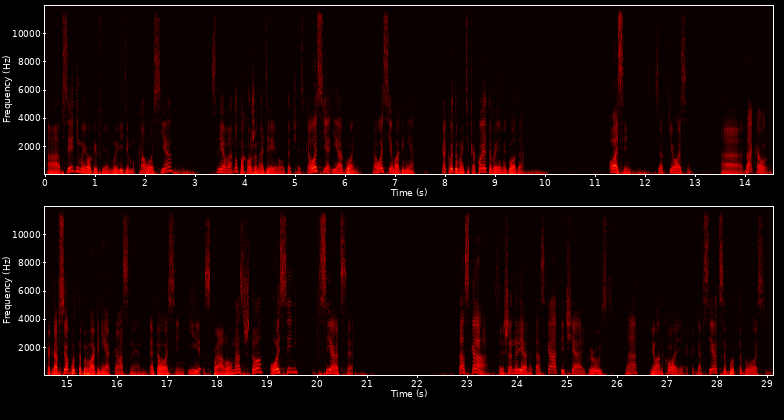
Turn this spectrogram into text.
А в среднем иероглифе мы видим колосья слева, ну, похоже на дерево, вот эта часть. Колосья и огонь. Колосья в огне. Как вы думаете, какое это время года? Осень. Все-таки осень. А, да, когда все будто бы в огне, красное. Это осень. И справа у нас что? Осень в сердце. Тоска, совершенно верно. Тоска, печаль, грусть, да? меланхолия, когда в сердце будто бы осень.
